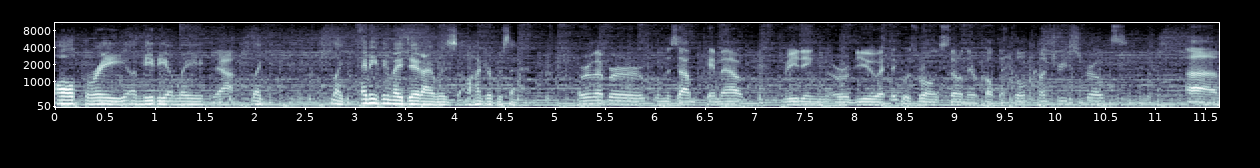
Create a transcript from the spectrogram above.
all three immediately. Yeah. Like, like anything they did, I was 100% in. I remember when this album came out, reading a review. I think it was Rolling Stone. They were called the Hill Country Strokes. Um,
